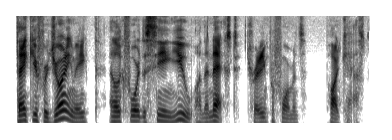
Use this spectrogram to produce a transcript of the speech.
Thank you for joining me. I look forward to seeing you on the next Trading Performance podcast.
